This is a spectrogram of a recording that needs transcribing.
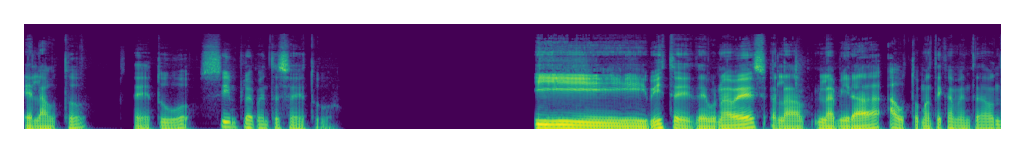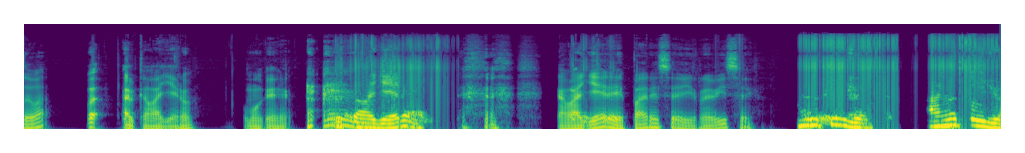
el auto se detuvo, simplemente se detuvo. Y, viste, de una vez la, la mirada automáticamente a dónde va, al caballero. Como que. Caballero. Caballere, párese y revise. Haz lo tuyo. Haz lo tuyo.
